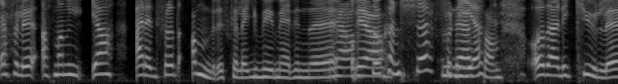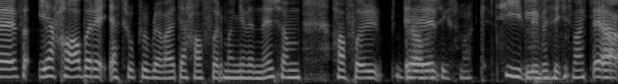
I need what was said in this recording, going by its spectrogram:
jeg føler at man ja, er redd for at andre skal legge mye mer inn det Ja. også, Ja. kanskje. Fordi det at, og det er de kule jeg, har bare, jeg tror problemet er at jeg har for mange venner som har for Bra eh, musikksmak. tydelig musikksmak. Ja. Ja.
